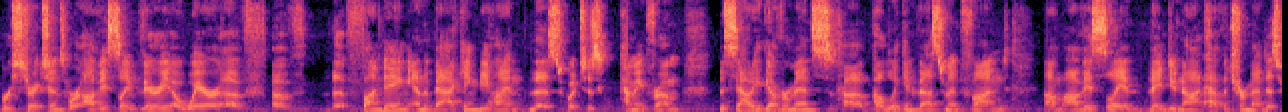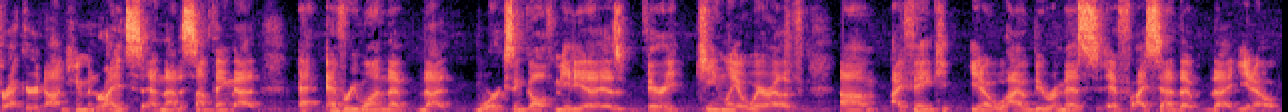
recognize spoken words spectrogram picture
restrictions. We're obviously very aware of of the funding and the backing behind this, which is coming from the Saudi government's uh, public investment fund. Um, obviously, they do not have a tremendous record on human rights, and that is something that everyone that that works in golf media is very keenly aware of. Um, I think you know I would be remiss if I said that that you know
